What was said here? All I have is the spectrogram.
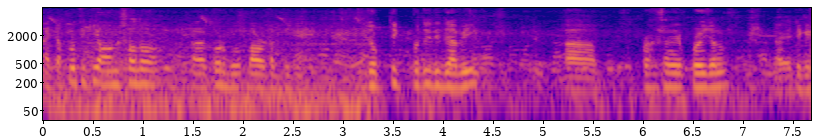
একটা প্রতীকী অনশনও করব বারোটার দিকে। যৌক্তিক প্রতিটি দাবি প্রশাসনের প্রয়োজন এটাকে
